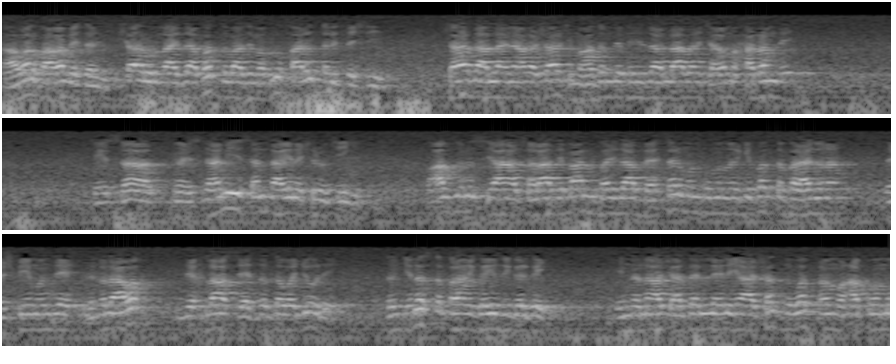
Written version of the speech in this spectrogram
اول باغ بہتر شہر اللہ اضافت باز مخلوق خارج تر تشریف شہر اللہ نے آغا شہر چھ معظم دے فیض اللہ بن چاہ محرم دے۔ اسلامی سن داغی نے شروع کی گی۔ عبد السیاح صلاح بال فریدا بہتر من کو منظر کی فقط فرائدنا رشفی مندے رقدا وقت اخلاص سے توجہ دے۔ تن کی نست پرانی کئی ذکر گئی اننا شاہد اللہ اشد وقت اقوم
